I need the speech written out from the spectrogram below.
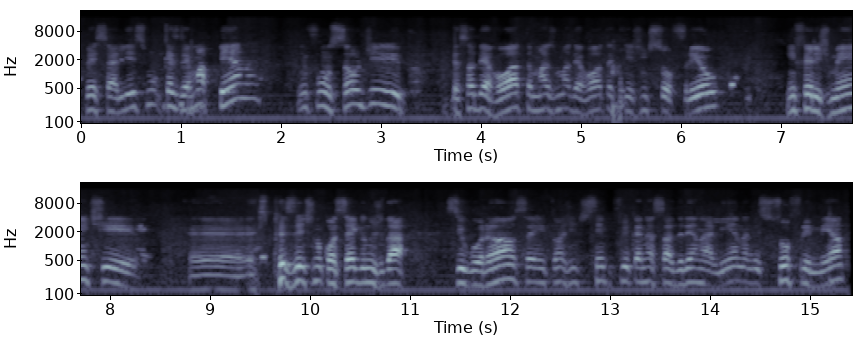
especialíssimo. Quer dizer, uma pena em função de, dessa derrota, mais uma derrota que a gente sofreu. Infelizmente, é, esse presidente não consegue nos dar segurança, então a gente sempre fica nessa adrenalina, nesse sofrimento.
